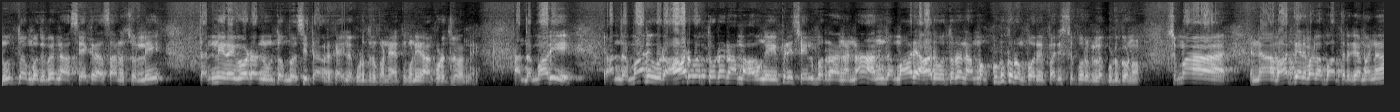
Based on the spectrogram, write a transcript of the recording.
நூற்றம்பது பேர் நான் சேர்க்குறேன் சார்னு சொல்லி தன்னிறைவோட நூற்றம்பது சீட் அவர் கையில் கொடுத்துருக்கோம். நேற்று கூட நான் கொடுத்துட்டு வந்தேன். அந்த மாதிரி அந்த மாதிரி ஒரு ஆர்வத்தோட நம்ம அவங்க எப்படி செயல்படுறாங்கன்னா அந்த மாதிரி ஆர்வத்தோட நம்ம கொடுக்குறோம் பரிசு பொருட்களை கொடுக்கணும். சும்மா நான் வாத்தியார் வேலை பார்த்துருக்கேன்னா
